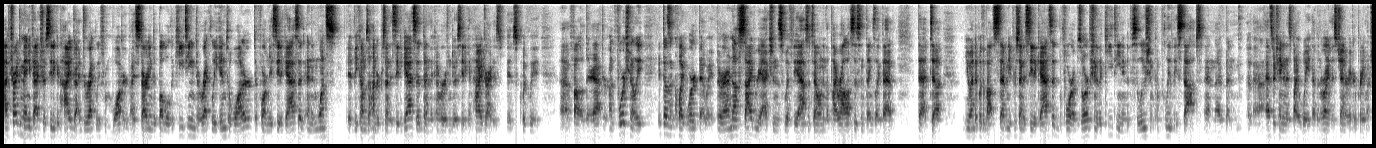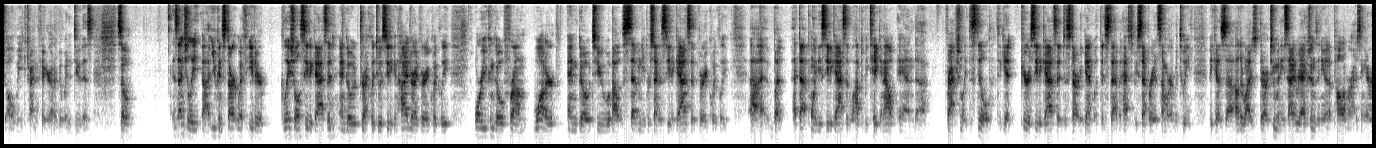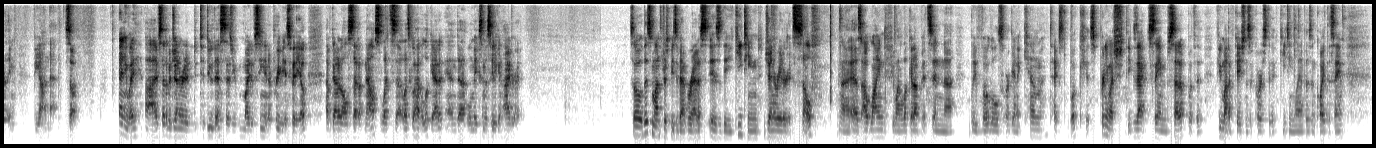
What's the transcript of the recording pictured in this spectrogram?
I've tried to manufacture acetic anhydride directly from water by starting to bubble the ketene directly into water to form the acetic acid, and then once it becomes 100% acetic acid, then the conversion to acetic anhydride is, is quickly uh, followed thereafter. Unfortunately, it doesn't quite work that way. There are enough side reactions with the acetone and the pyrolysis and things like that that uh, you end up with about 70% acetic acid before absorption of the ketene into the solution completely stops. And I've been uh, ascertaining this by weight. I've been running this generator pretty much all week trying to figure out a good way to do this. So essentially, uh, you can start with either glacial acetic acid and go directly to acetic anhydride very quickly, or you can go from water and go to about 70% acetic acid very quickly. Uh, but at that point, the acetic acid will have to be taken out and uh, fractionally distilled to get pure acetic acid to start again with this step. It has to be separated somewhere in between because uh, otherwise there are too many side reactions and you end up polymerizing everything beyond that. So anyway, uh, I've set up a generator to do this as you might have seen in a previous video. I've got it all set up now so let's, uh, let's go have a look at it and uh, we'll make some acetic anhydride. So this monstrous piece of apparatus is the ketene generator itself. Uh, as outlined, if you want to look it up, it's in uh, I believe Vogel's Organic Chem textbook. It's pretty much the exact same setup with a few modifications. Of course, the ketene lamp isn't quite the same,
